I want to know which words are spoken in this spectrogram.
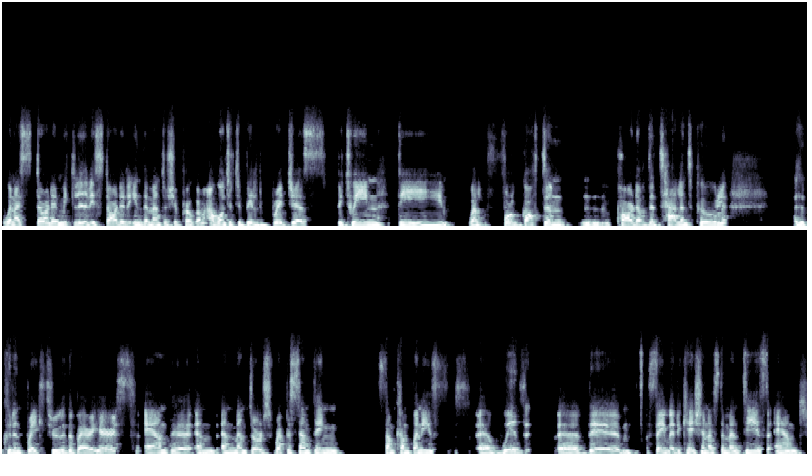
when I started Mitt Liv, it started in the mentorship program. I wanted to build bridges between the well forgotten part of the talent pool who couldn't break through the barriers and the and and mentors representing some companies uh, with uh, the same education as the mentees and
